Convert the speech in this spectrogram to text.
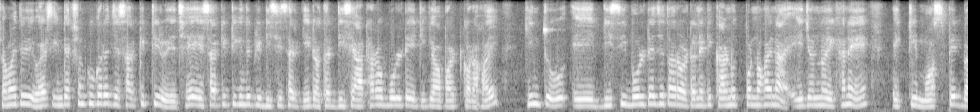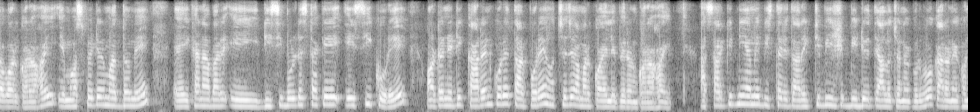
সময়ত ভিউয়ার্স ইন্ডাকশন কুকারের যে সার্কিটটি রয়েছে, এই সার্কিটটি কিন্তু একটি ডিসি সার্কিট অর্থাৎ ডিসি আঠারো ভোল্টে এটিকে অপারেট করা হয়। কিন্তু এই ডিসি ভোল্টেজে তো আর অল্টারনেটিভ কারেন্ট উৎপন্ন হয় না, এই জন্য এখানে একটি মসপেট ব্যবহার করা হয়। এই মসপেটের মাধ্যমে এখানে আবার এই ডিসি ভোল্টেজটাকে এসি করে অল্টারনেটিভ কারেন্ট করে তারপরে হচ্ছে যে আমার কয়েলে প্রেরণ করা হয়। আর সার্কিট নিয়ে আমি বিস্তারিত আরেকটি ভিডিওতে আলোচনা করব, কারণ এখন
